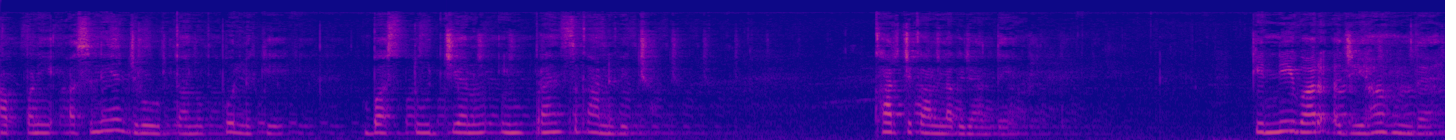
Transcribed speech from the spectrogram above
ਆਪਣੀ ਅਸਲੀਆਂ ਜ਼ਰੂਰਤਾਂ ਨੂੰ ਭੁੱਲ ਕੇ ਬਸ ਦੂਜਿਆਂ ਨੂੰ ਇੰਪ੍ਰੈਸ ਕਰਨ ਵਿੱਚ ਖਰਚ ਕਰਨ ਲੱਗ ਜਾਂਦੇ ਹਾਂ। ਕਿੰਨੀ ਵਾਰ ਅਜਿਹਾ ਹੁੰਦਾ ਹੈ,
